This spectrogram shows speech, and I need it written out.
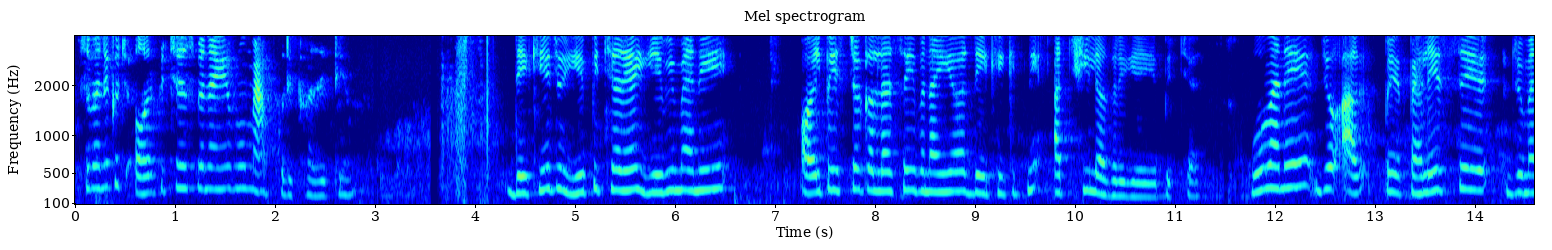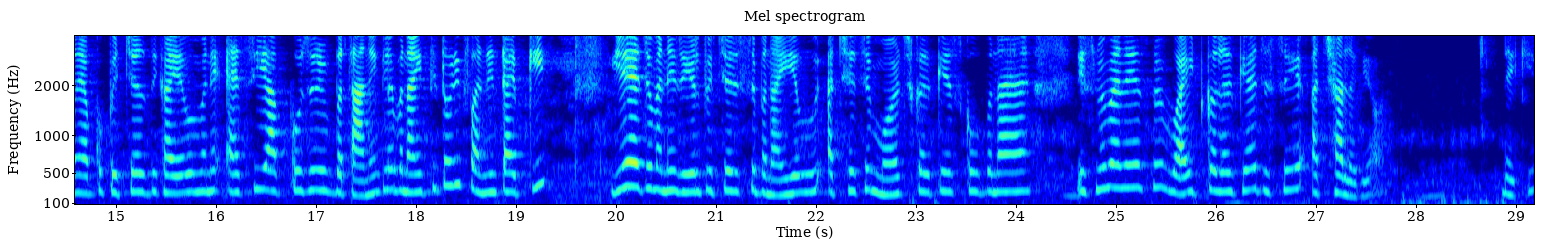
सो मैंने कुछ और पिक्चर्स बनाई हैं, वो मैं आपको दिखा देती हूँ। देखिए, जो ये पिक्चर है, ये भी मैंने ऑयल पेस्टर कलर से ही बनाई है और देखिए कितनी अच्छी लग रही है ये पिक्चर वो मैंने जो आ, पहले से जो मैंने आपको पिक्चर्स दिखाई है वो मैंने ऐसी आपको सिर्फ़ बताने के लिए बनाई थी थोड़ी फ़नी टाइप की। ये है जो मैंने रियल पिक्चर इससे बनाई है वो अच्छे से मर्ज करके इसको बनाया है। इसमें मैंने इसमें वाइट कलर किया है जिससे अच्छा लगे और। देखिए।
